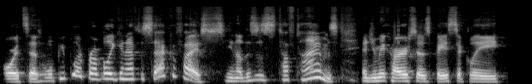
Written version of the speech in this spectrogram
Ford says, well, people are probably going to have to sacrifice. You know, this is tough times. And Jimmy Carter says basically,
